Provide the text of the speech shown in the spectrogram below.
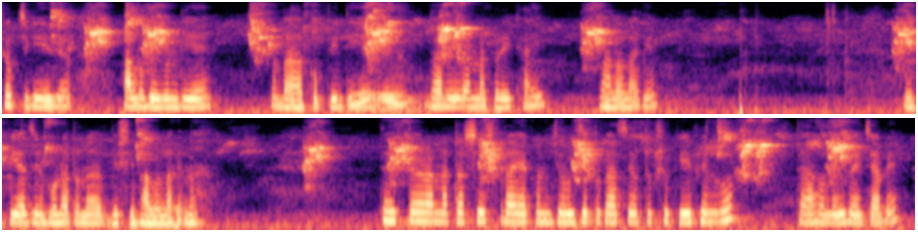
সবজি দিয়ে যে আলু, বেগুন দিয়ে বা কপি দিয়ে এইভাবেই রান্না করে খাই, ভালো লাগে। পেঁয়াজের বোনা টোনা বেশি ভালো লাগে না। তাই তো রান্নাটা শেষ, প্রায় এখন জল যেটুকু আছে ওটুক শুকিয়ে ফেলব, তাহলেই হয়ে যাবে।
